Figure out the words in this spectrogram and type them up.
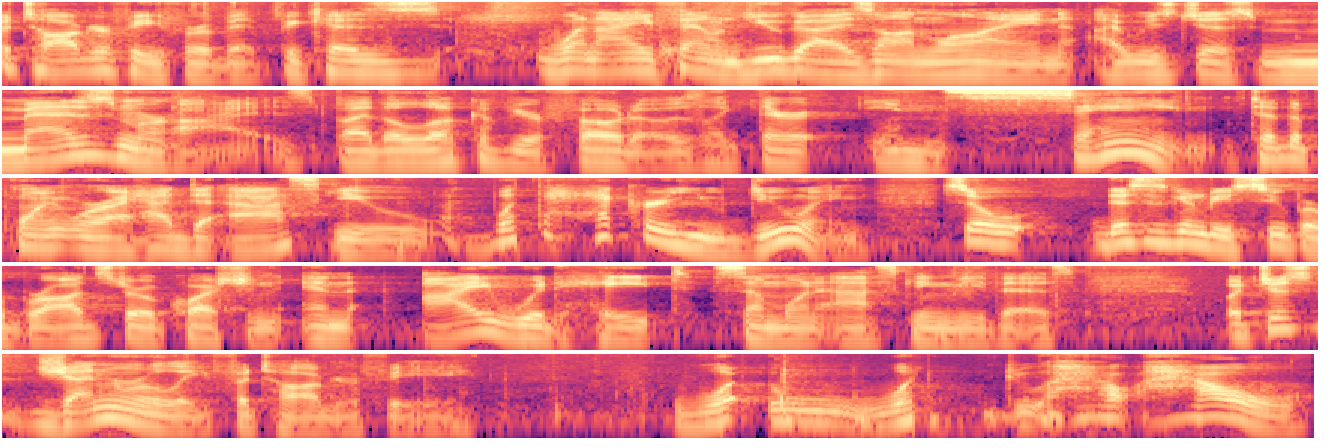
photography for a bit because when I found you guys online, I was just mesmerized by the look of your photos. Like they're insane to the point where I had to ask you, what the heck are you doing? So this is going to be a super broad stroke question, and I would hate someone asking me this. but just generally photography. What what how how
